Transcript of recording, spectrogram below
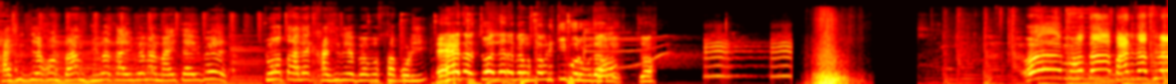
খাসির যে এখন দাম দিবে চাইবে না নাই চাইবে চ তাহলে খাসির ব্যবস্থা করি। হ্যাঁ তাহলে চল এর ব্যবস্থা করি কি করব তাহলে? চ। ও মহদা বাড়ি যাচ্ছি না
